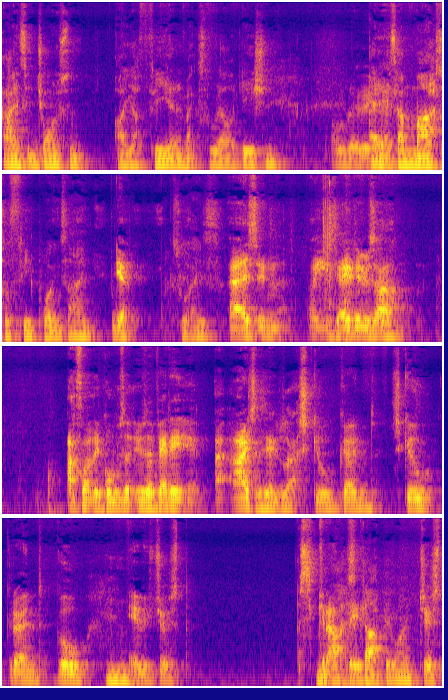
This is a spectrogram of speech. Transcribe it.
and St Johnstone are your three in a mix for relegation. Already. And yeah. it's a massive three points, I think. Yeah. So it is. As in, like you said, it was a. I thought the goal was. It was a very. I actually said it was like a school ground, school ground goal. Mm-hmm. It was just scrappy, scrappy one. just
